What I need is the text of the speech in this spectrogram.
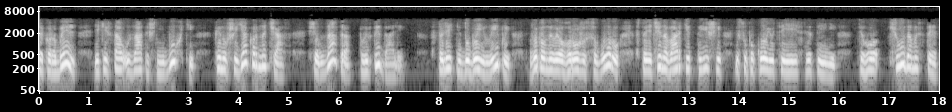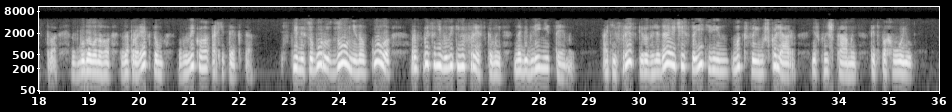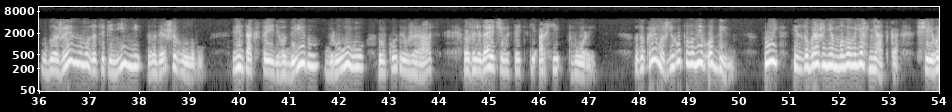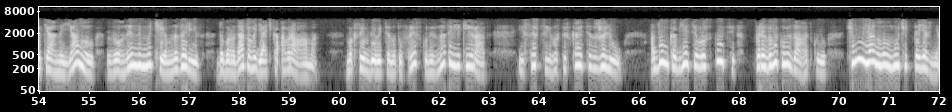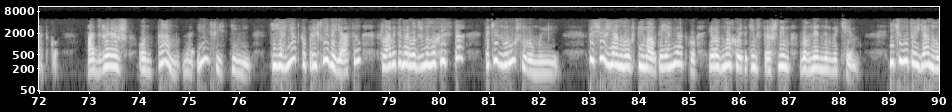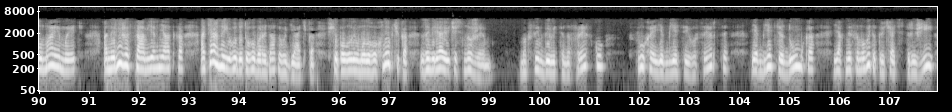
Це корабель, який став у затишній бухті, кинувши якор на час, щоб завтра пливти далі. Столітні дуби й липи виповнили огорожу собору, стоячи на варті тиші і супокою цієї святині, цього чуда мистецтва, збудованого за проектом великого архітекта. Стіни собору ззовні навколо розписані великими фресками на біблійні теми. А ті фрески, розглядаючи, стоїть він, Максим, школяр, із книжками під пахвою, у блаженному зацепенінні задерши голову. Він так стоїть годину, другу, вкотре вже раз, розглядаючи мистецькі архітвори. Зокрема ж, його полонив один той із зображенням малого ягнятка, що його тягне янгол з вогненним мечем на заріз до бородатого дядька Авраама. Максим дивиться на ту фреску не знати в який раз, і серце його стискається з жалю, а думка б'ється в розпуці перед великою загадкою, чому янгол мучить те ягнятко? Адже ж он там, на іншій стіні, ті ягнятко прийшли до ясел славити народженого Христа, такі зворушливо милі. За що ж Янгол впіймав те ягнятко і розмахує таким страшним вогненним мечем? І чому той Янгол має меч, а не ріже сам ягнятка, а тягне його до того бородатого дядька, що повалив малого хлопчика, заміряючись ножем? Максим дивиться на фреску, слухає, як б'ється його серце, як б'ється думка, як несамовито кричать стрижі,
